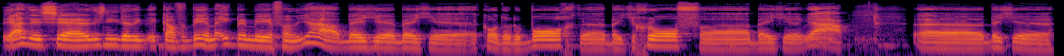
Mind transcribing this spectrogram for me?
ja, dus het is niet dat ik, ik kan verbinden, maar ik ben meer van, ja, een beetje, een beetje kort door de bocht, uh, een beetje grof, uh, een beetje, ja, een beetje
